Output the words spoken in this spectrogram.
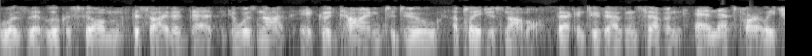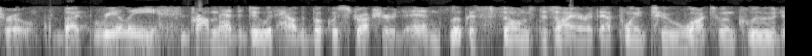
was that Lucasfilm decided that it was not a good time to do a Plagueis novel back in 2007. And that's partly true. But really, the problem had to do with how the book was structured and Lucasfilm's desire at that point to want to include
